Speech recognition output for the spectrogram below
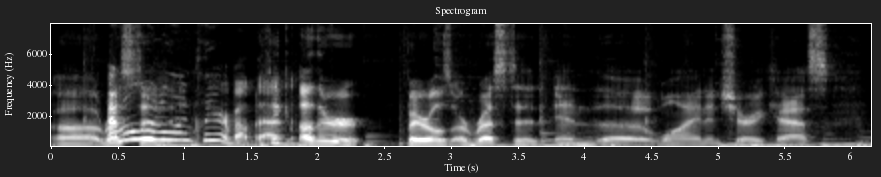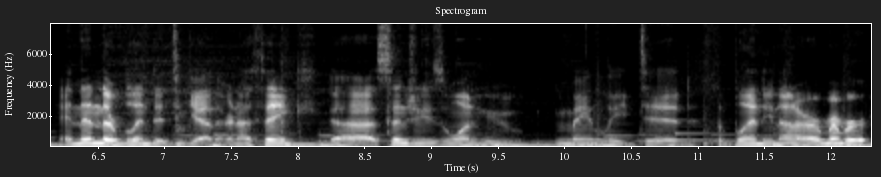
uh, rested. I'm a little unclear about that. I think other barrels are rested in the wine and sherry casks, and then they're blended together. And I think uh, Shinji is the one who mainly did the blending. I remember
